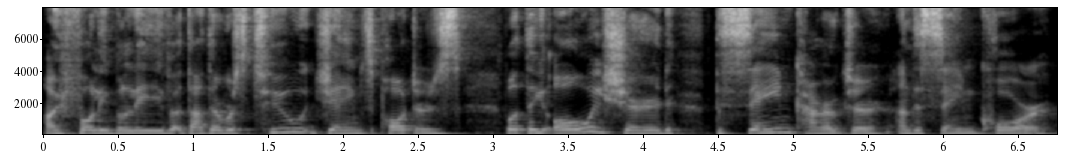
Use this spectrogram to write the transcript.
I fully believe that there was two James Potters, but they always shared the same character and the same core.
